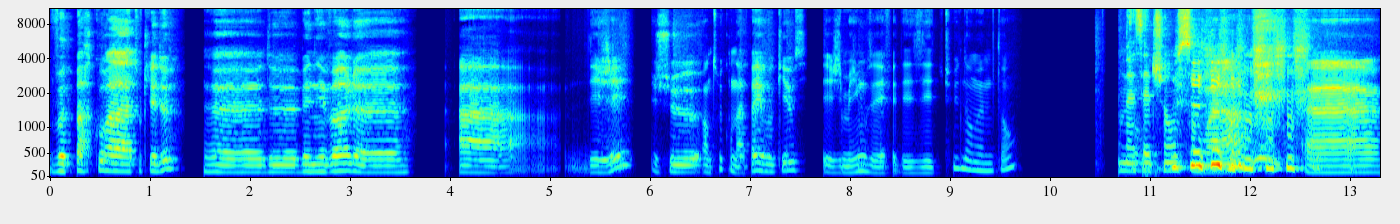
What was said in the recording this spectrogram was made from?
votre parcours à toutes les deux, de bénévole à DG. Je, un truc qu'on n'a pas évoqué aussi, j'imagine que vous avez fait des études en même temps. On a cette chance. Voilà. Euh,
